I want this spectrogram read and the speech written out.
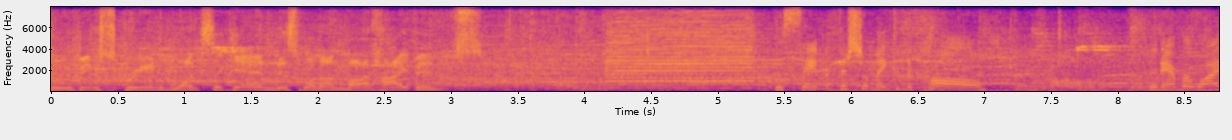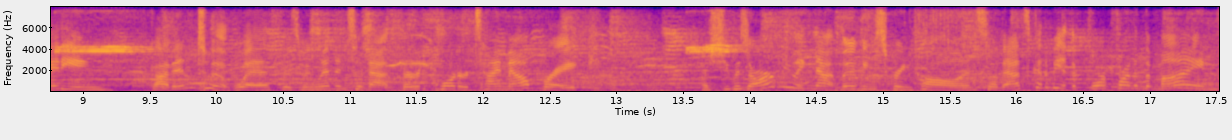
Moving screen once again, this one on Maud Huijbens. The same official making the call that Amber Whiting got into it with as we went into that third quarter timeout break. As she was arguing that moving screen call, and so that's going to be at the forefront of the mind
